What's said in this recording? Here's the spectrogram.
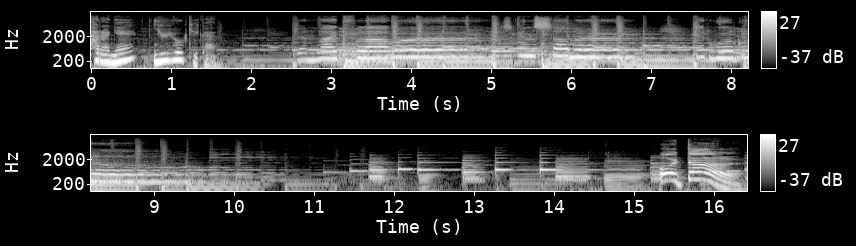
사랑의 유효 기간. Then like flowers in summer it will grow. 어이 딸!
